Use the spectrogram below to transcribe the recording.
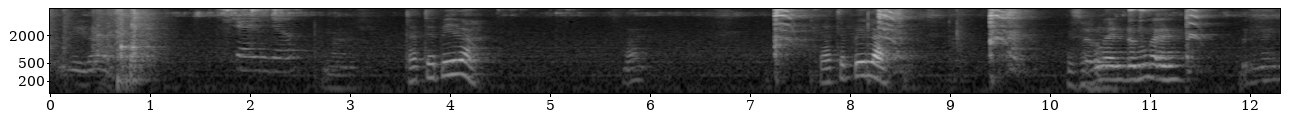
cái gì đây nào Caterpillar. Caterpillar. đứng lên đứng lên đứng lên.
